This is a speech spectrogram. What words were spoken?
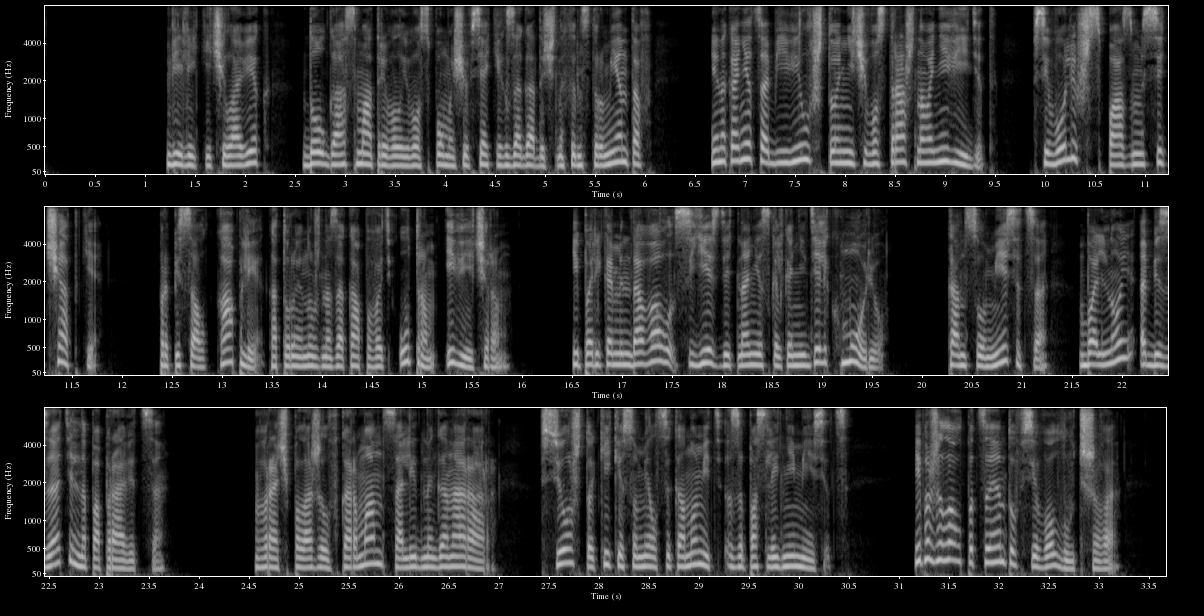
Великий человек долго осматривал его с помощью всяких загадочных инструментов и, наконец, объявил, что ничего страшного не видит, всего лишь спазм сетчатки. Прописал капли, которые нужно закапывать утром и вечером. И порекомендовал съездить на несколько недель к морю. К концу месяца больной обязательно поправится. Врач положил в карман солидный гонорар. Все, что Кики сумел сэкономить за последний месяц – и пожелал пациенту всего лучшего.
